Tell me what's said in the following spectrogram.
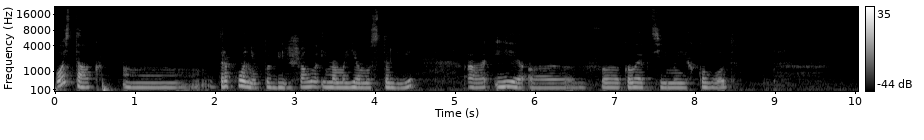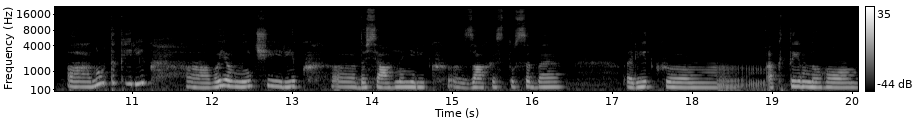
Ось так. Драконів побільшало і на моєму столі, і в колекції моїх колод. Ну, такий рік, войовничий рік досягнень, рік захисту себе, рік ем, активного,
